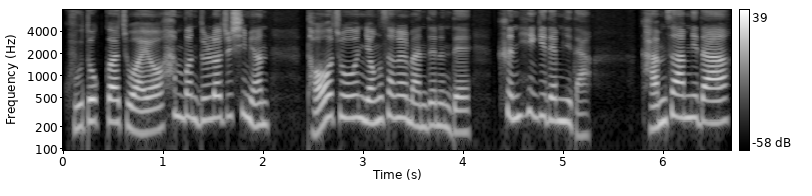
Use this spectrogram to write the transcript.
구독과 좋아요 한번 눌러주시면 더 좋은 영상을 만드는데 큰 힘이 됩니다. 감사합니다.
